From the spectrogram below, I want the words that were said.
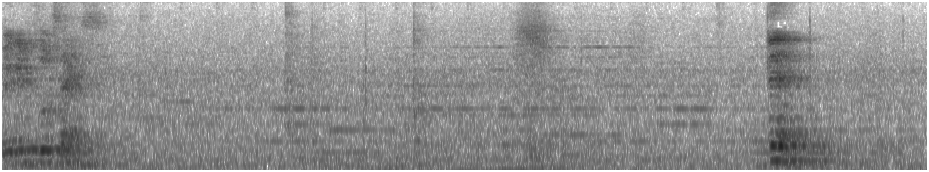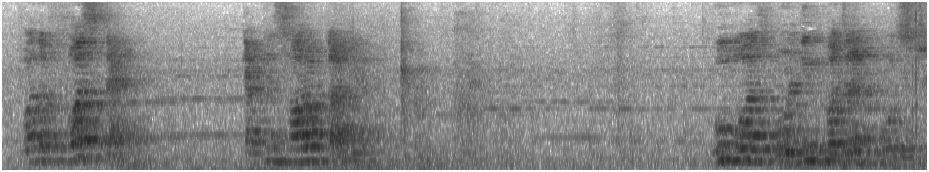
make it full size. Then, for the first time, Captain Saurabh Kalia, who was holding Bajrang post,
